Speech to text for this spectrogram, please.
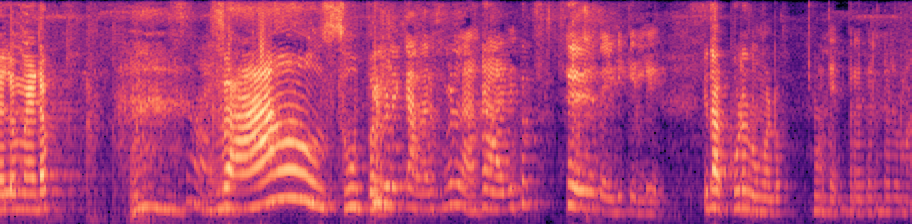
ഹലോ മാഡം സൂപ്പർ കളർഫുൾ ആണ്. ആരും പേടിക്കില്ലേ? ഇത് അക്കൂടെ റൂമാട്ടോ അതെ ബ്രദറിന്റെ റൂമാ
